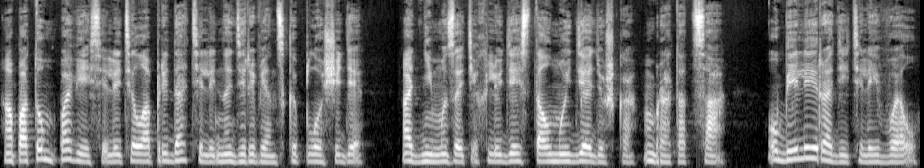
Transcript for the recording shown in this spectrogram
а потом повесили тела предателей на деревенской площади. Одним из этих людей стал мой дядюшка, брат отца. Убили и родителей Вэл.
